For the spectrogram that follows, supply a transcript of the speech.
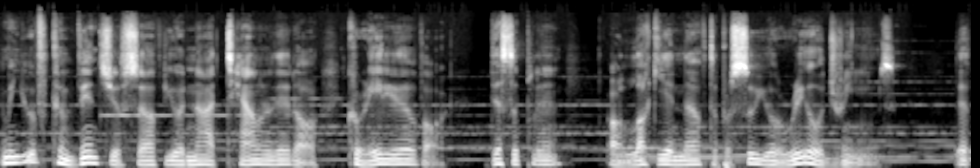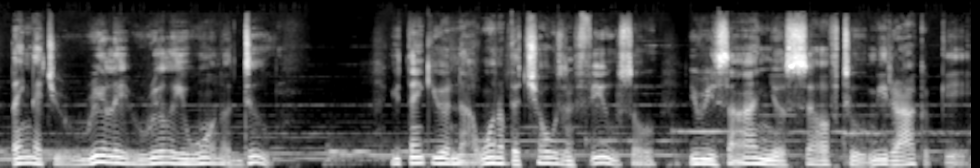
I mean, you have convinced yourself you are not talented or creative or disciplined or lucky enough to pursue your real dreams, the thing that you really, really want to do. You think you are not one of the chosen few, so you resign yourself to mediocrity.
